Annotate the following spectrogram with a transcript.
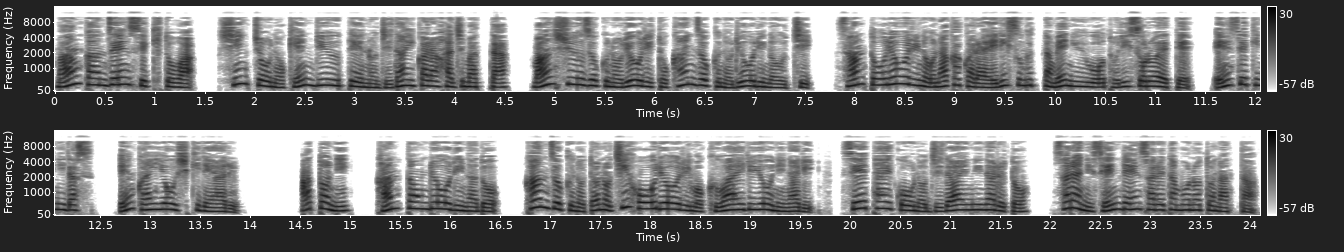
満漢全席とは、清朝の乾隆帝の時代から始まった満州族の料理と漢族の料理のうち、三島料理の中からえりすぐったメニューを取り揃えて、宴席に出す宴会様式である。後に、関東料理など、漢族の他の地方料理も加えるようになり、清太閤の時代になると、さらに洗練されたものとなった。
